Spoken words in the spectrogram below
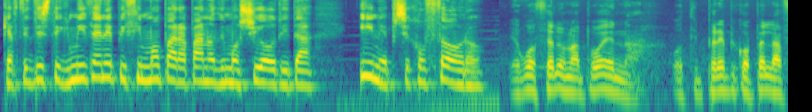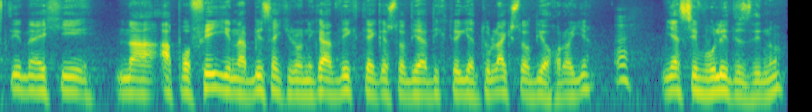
και αυτή τη στιγμή δεν επιθυμώ παραπάνω δημοσιότητα. Είναι ψυχοφθόρο. Εγώ θέλω να πω ένα, ότι πρέπει η κοπέλα αυτή να έχει να αποφύγει να μπει στα κοινωνικά δίκτυα και στο διαδίκτυο για τουλάχιστον δύο χρόνια. Μια συμβουλή της δίνω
